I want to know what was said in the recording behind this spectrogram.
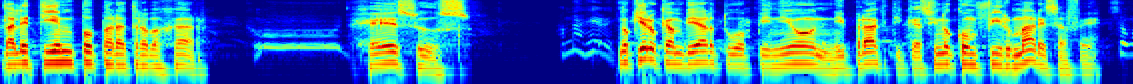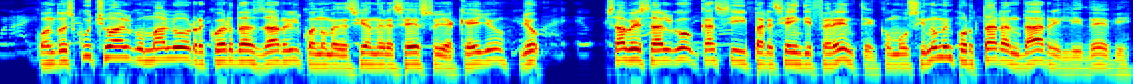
Dale tiempo para trabajar. Jesús. No quiero cambiar tu opinión ni práctica, sino confirmar esa fe. Cuando escucho algo malo, ¿recuerdas, Darryl, cuando me decían eres esto y aquello? Yo, ¿sabes algo? Casi parecía indiferente, como si no me importaran Darryl y Debbie.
